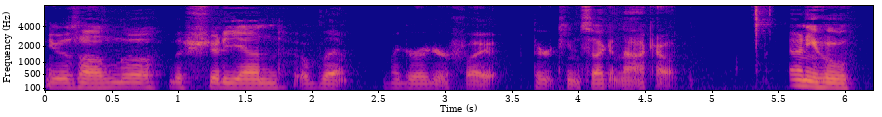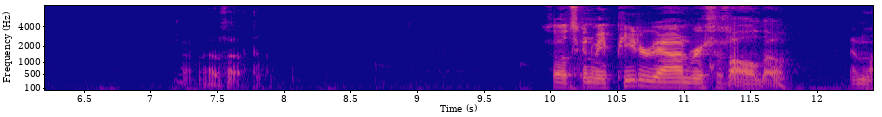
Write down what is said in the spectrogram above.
he was on the the shitty end of that McGregor fight, 13 second knockout. Anywho, that's that. So it's gonna be Peter Yan versus Aldo. And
